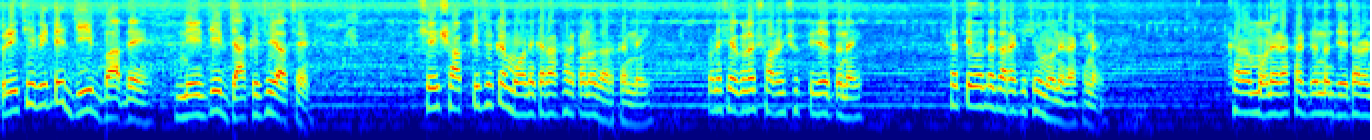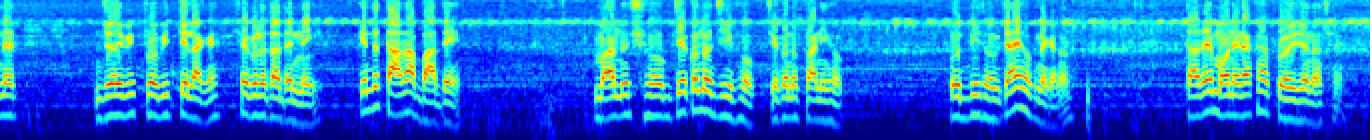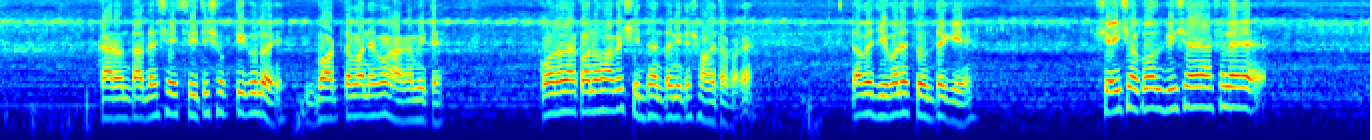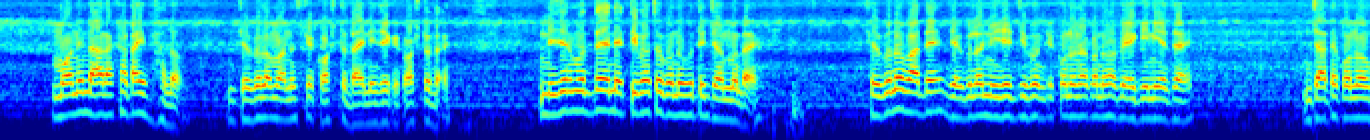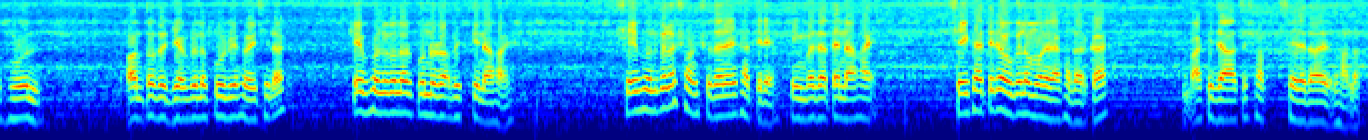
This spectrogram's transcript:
পৃথিবীতে জীব বাদে নির্জীব যা কিছুই আছে, সেই সব কিছুকে মনে রাখার কোনো দরকার নেই। মানে সেগুলো স্মরণ শক্তি যেহেতু নাই, সত্যি বলতে তারা কিছুই মনে রাখে না। কারণ মনে রাখার জন্য যে ধরনের জৈবিক প্রবৃত্তি লাগে, সেগুলো তাদের নেই। কিন্তু তারা বাদে। মানুষ হোক, যে কোনো জীব হোক, যে কোনো প্রাণী হোক, উদ্ভিদ হোক, যাই হোক না কেন, তাদের মনে রাখার প্রয়োজন আছে। কারণ তাদের সেই স্মৃতিশক্তিগুলোই বর্তমান এবং আগামীতে কোনো না কোনোভাবে সিদ্ধান্ত নিতে সহায়তা করে। তবে জীবনে চলতে গিয়ে সেই সকল বিষয়ে আসলে মনে না রাখাটাই ভালো, যেগুলো মানুষকে কষ্ট দেয়, নিজেকে কষ্ট দেয়। নিজের মধ্যে নেতিবাচক অনুভূতির জন্ম দেয়। সেগুলো বাদে যেগুলো নিজের জীবনকে কোনো না কোনোভাবে এগিয়ে নিয়ে যায়, যাতে কোনো ভুল অন্তত যেগুলো পূর্বে হয়েছিল সেই ভুলগুলোর পুনরাবৃত্তি না হয়। সেই ভুলগুলো সংশোধনের খাতিরে কিংবা যাতে না হয়, সেই খাতিরে ওগুলো মনে রাখা দরকার। বাকি যা আছে সব ছেড়ে দেওয়াই ভালো।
